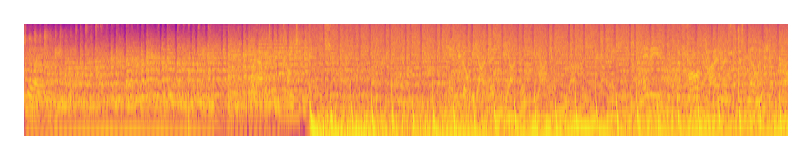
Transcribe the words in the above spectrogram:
DJ. Time is just an illusion.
